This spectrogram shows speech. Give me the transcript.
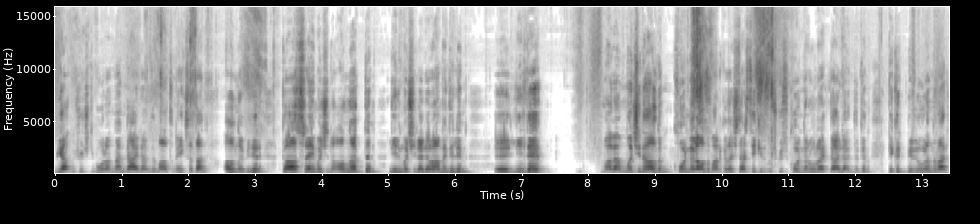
1.63 gibi orandan değerlendirme altına ekstradan alınabilir. Galatasaray maçını anlattım. Lille maçıyla devam edelim. E, Lille'de ama ben maçını aldım. Korner aldım arkadaşlar. 8.5 üst korner olarak değerlendirdim. 1.41'de oranı var.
